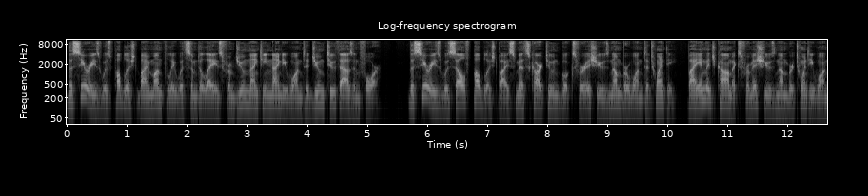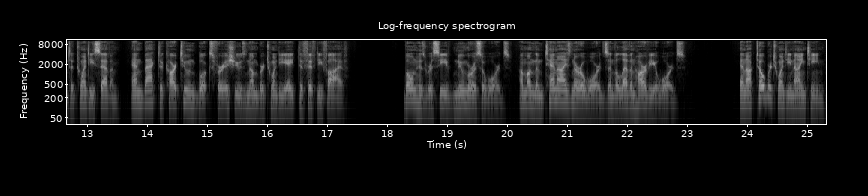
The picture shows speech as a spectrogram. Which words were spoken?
The series was published bi-monthly with some delays from June 1991 to June 2004. The series was self-published by Smith's Cartoon Books for issues number 1 to 20, by Image Comics from issues number 21 to 27, and back to Cartoon Books for issues number 28 to 55. Bone has received numerous awards, among them 10 Eisner Awards and 11 Harvey Awards. In October 2019,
